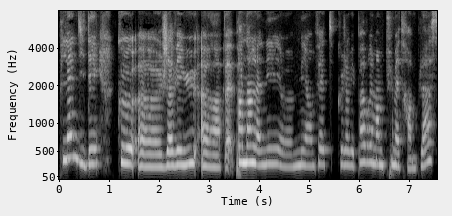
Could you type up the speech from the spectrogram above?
plein d'idées que euh, j'avais eues euh, bah, pendant l'année, mais en fait que j'avais pas vraiment pu mettre en place.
